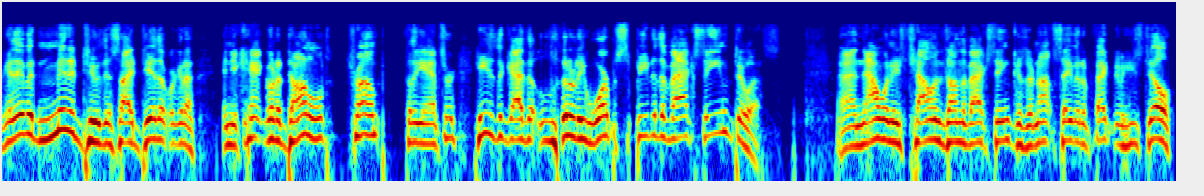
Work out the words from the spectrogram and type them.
Okay, they've admitted to this idea that we're going to, and you can't go to Donald Trump for the answer. He's the guy that literally warped speed of the vaccine to us. And now, when he's challenged on the vaccine because they're not safe and effective, he still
